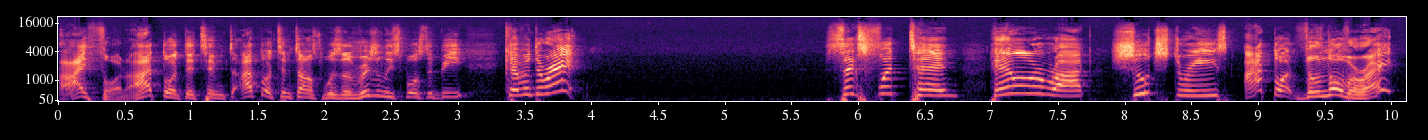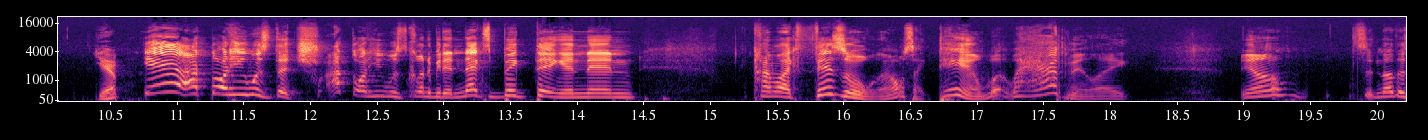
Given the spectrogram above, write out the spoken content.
I thought. I thought that Tim I thought Tim Thomas was originally supposed to be Kevin Durant. Six foot ten, handle the rock, shoots threes. I thought Villanova, right? Yep. Yeah, I thought he was the. Tr- I thought he was going to be the next big thing, and then kind of like fizzled. And I was like, damn, what what happened? Like, you know, it's another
